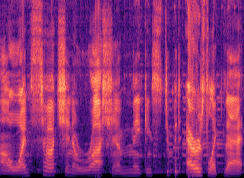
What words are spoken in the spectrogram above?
Oh, I'm such in a rush and I'm making stupid errors like that.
